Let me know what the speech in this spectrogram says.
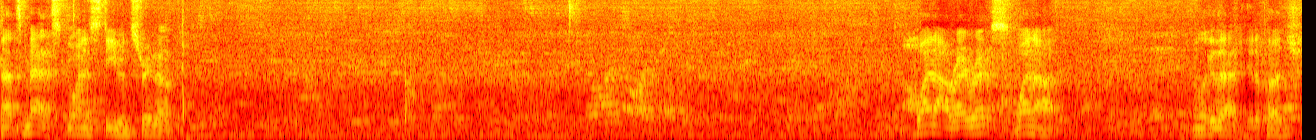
That's Mets going to Steven straight up. Why not, right, Rex? Why not? And look at that. Hit a pudge.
